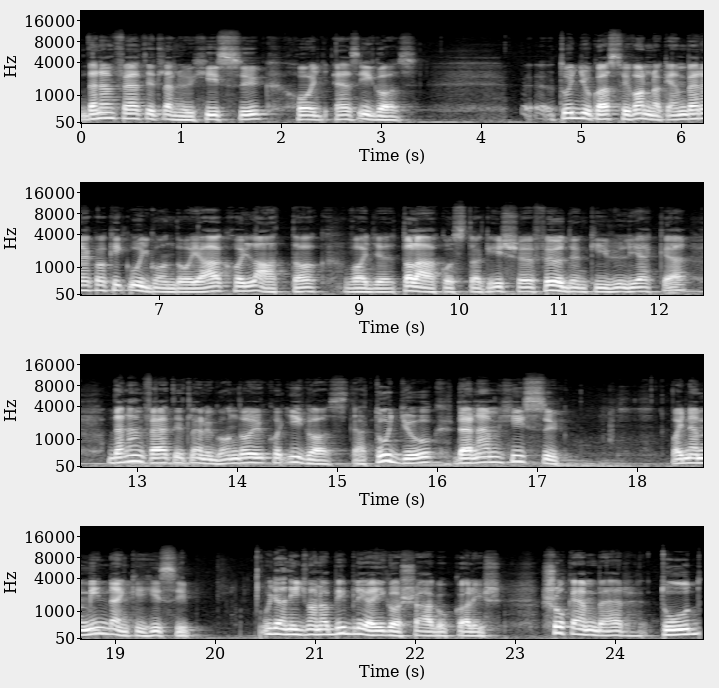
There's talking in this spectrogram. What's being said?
de nem feltétlenül hisszük, hogy ez igaz. Tudjuk azt, hogy vannak emberek, akik úgy gondolják, hogy láttak, vagy találkoztak is földön kívüliekkel, de nem feltétlenül gondoljuk, hogy igaz. Tehát tudjuk, de nem hisszük. Vagy nem mindenki hiszi. Ugyanígy van a bibliai igazságokkal is. Sok ember tud,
